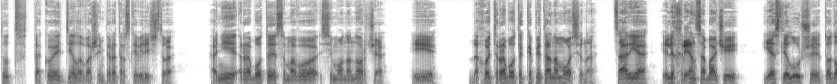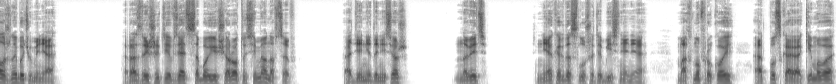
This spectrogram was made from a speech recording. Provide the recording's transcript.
Тут такое дело, Ваше Императорское Величество. Они работы самого Симона Норча и... Да хоть работа капитана Мосина, царя или хрен собачий. Если лучшие, то должны быть у меня. Разрешите взять с собой еще роту семеновцев? Один не донесешь? Но ведь... Некогда слушать объяснения. Махнув рукой, отпускаю Акимова,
